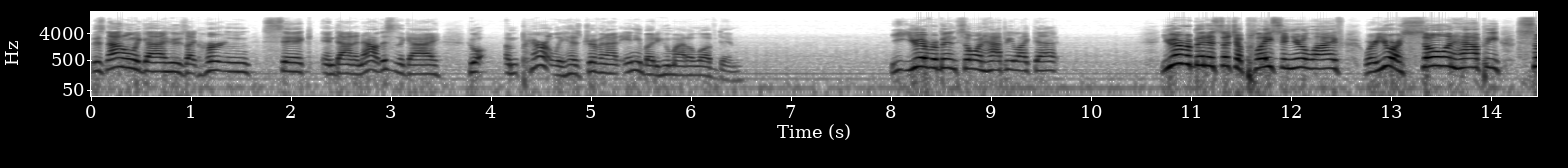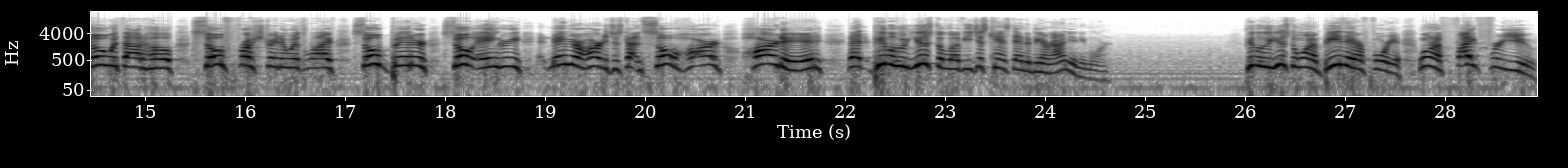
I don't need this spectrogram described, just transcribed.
this not only guy who's like hurting, sick, and down and out, this is a guy who apparently has driven out anybody who might have loved him. You, you ever been so unhappy like that? You ever been in such a place in your life where you are so unhappy, so without hope, so frustrated with life, so bitter, so angry, maybe your heart has just gotten so hard hearted that people who used to love you just can't stand to be around you anymore? People who used to want to be there for you, want to fight for you,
